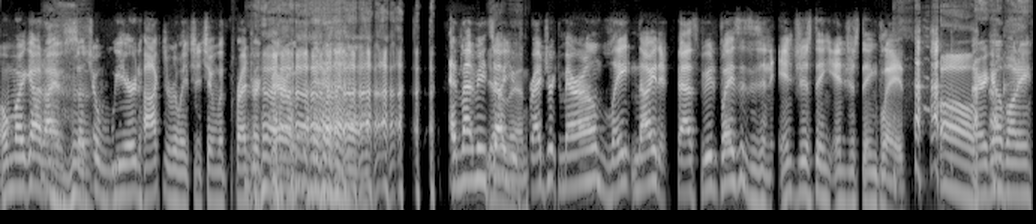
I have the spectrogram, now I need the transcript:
oh my god i have such a weird hockey relationship with frederick Barrow. and And let me Yeah, tell you, man. Frederick, Maryland, late night at fast food places is an interesting, interesting place. Oh, There you go, buddy.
